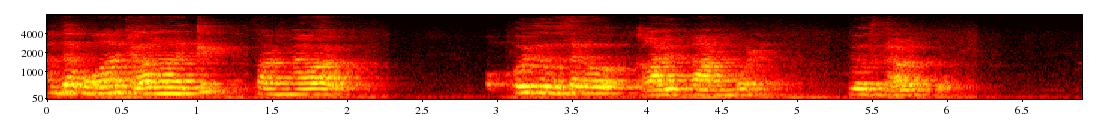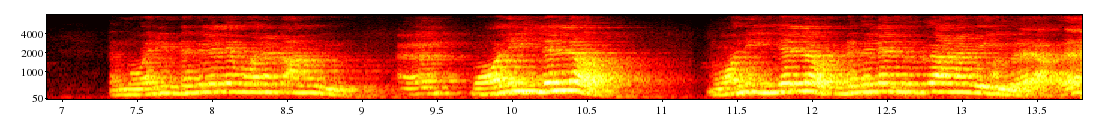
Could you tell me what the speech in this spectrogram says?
അതെ മോനെ കാണാനൊക്കെ പറഞ്ഞ ഒരു ദിവസം കാണുമ്പോൾ ദിവസം കാണുമ്പോൾ മോനെ ഉണ്ടെങ്കിലല്ലേ മോനെ കാണുള്ളൂ. ഏഹ് മോനെ ഇല്ലല്ലോ മോനെ ഇല്ലല്ലോ ഉണ്ടെങ്കിലേ നിങ്ങൾക്ക് കാണാൻ കഴിയൂ. അതെ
